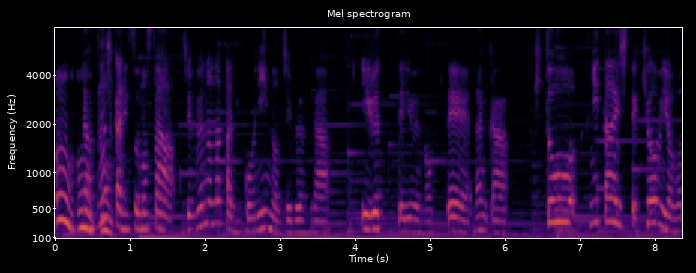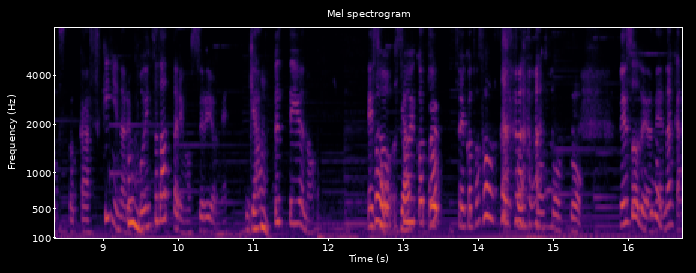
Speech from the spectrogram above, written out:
うんうんでも確かにそのさ、自分の中に5人の自分がいるっていうのってなんか人に対して興味を持つとか好きになるポイントだったりもするよね。ギャップっていうの、えそそううそういうこと？そういうこと？そうそうそうそうそう。でそうだよね、うんなんか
